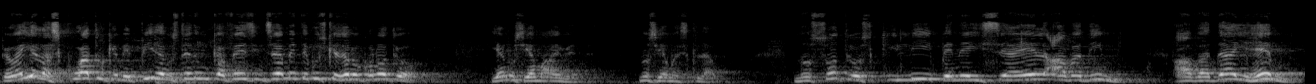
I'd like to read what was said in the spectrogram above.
pero ahí a las 4 que me pida usted un café, sinceramente búsqueselo con otro. Ya no se llama Ayben, no se llama esclavo. Nosotros, Kili Israel Avadim, Avadai Hem,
